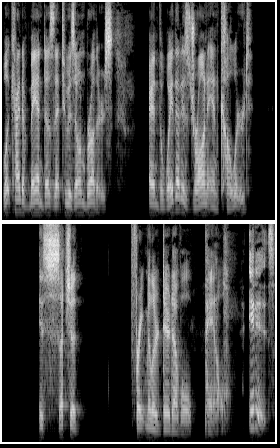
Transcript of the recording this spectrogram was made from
What kind of man does that to his own brothers?" And the way that is drawn and colored is such a Frank Miller Daredevil panel. It is,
